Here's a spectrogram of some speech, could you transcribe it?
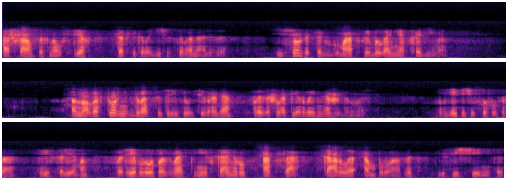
о шансах на успех токсикологического анализа. И все же эксгумация была необходима. Но во вторник, 23 февраля, произошла первая неожиданность. В 10 часов утра Криста Лемон потребовала позвать к ней в камеру отца Карла Амбруаза и священника,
